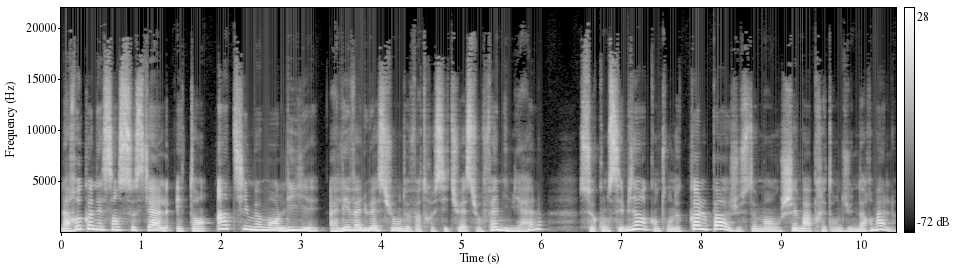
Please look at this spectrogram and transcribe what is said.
la reconnaissance sociale étant intimement liée à l'évaluation de votre situation familiale, ce qu'on sait bien quand on ne colle pas justement au schéma prétendu normal,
